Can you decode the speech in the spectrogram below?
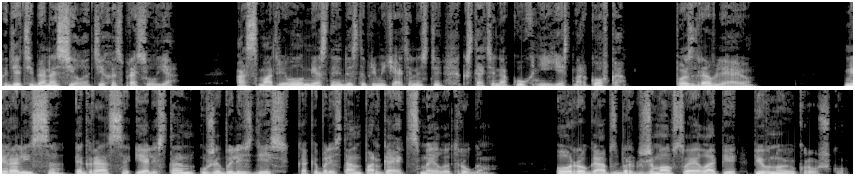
«Где тебя носило?» — тихо спросил я. Осматривал местные достопримечательности. Кстати, на кухне есть морковка. Поздравляю. Миралисса, Эграсса и Алистан уже были здесь, как и Балистан Паргайт с Мейл Тругом. Оро Габсбург сжимал в своей лапе пивную кружку.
